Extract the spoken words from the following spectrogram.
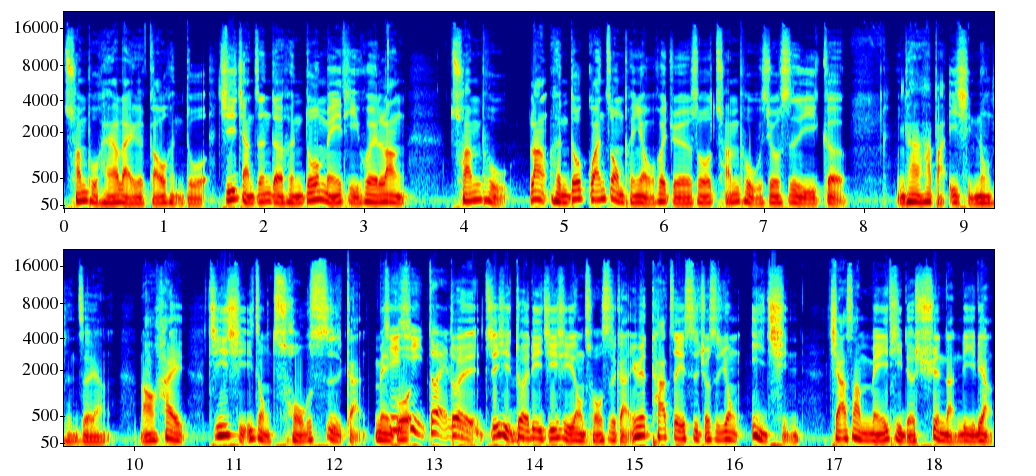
川普还要来个高很多。其实讲真的，很多媒体会让川普让很多观众朋友会觉得说，川普就是一个，你看他把疫情弄成这样，然后还激起一种仇视感。美激国起对对激起对立，激起一种仇视感，因为他这一次就是用疫情。加上媒体的渲染力量，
